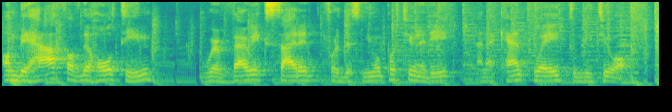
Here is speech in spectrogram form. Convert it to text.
On behalf of the whole team, we're very excited for this new opportunity and I can't wait to meet you all.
